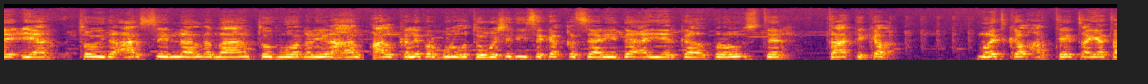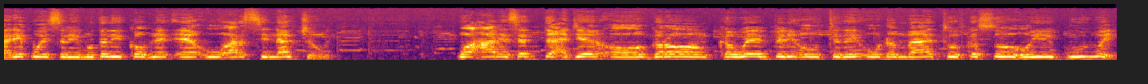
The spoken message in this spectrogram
ay ciyaartooyda arsenal dhammaantood wada dhaliyeen halka liverpool oo toogashadiisa ka khasaariyay da'ayarka browster taatikada michael arteta ayaa taariikh weyn sameeyey muddadii koobneed ee uu arsenal joogay. Waxaana saddex jeer oo garoonka wembeli uu tegay uu dhammaantood ka soo hooyay guul weyn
